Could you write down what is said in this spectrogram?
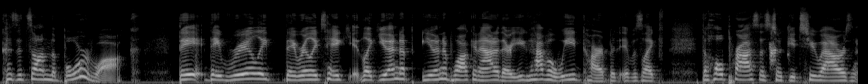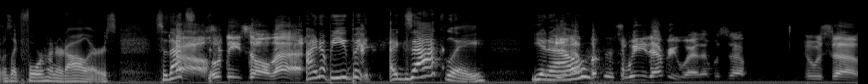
because it's on the boardwalk. They they really they really take you like you end up you end up walking out of there. You have a weed card, but it was like the whole process took you two hours and it was like four hundred dollars. So that's Oh, who needs all that? I know, but you but exactly, you know. Yeah, but there's weed everywhere. That was a, it was a,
